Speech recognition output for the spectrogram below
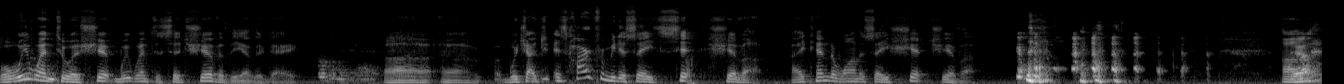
Well, we went to a ship. We went to sit Shiva the other day, uh, uh, which I, it's hard for me to say sit Shiva. I tend to want to say shit Shiva. Um, Yeah.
